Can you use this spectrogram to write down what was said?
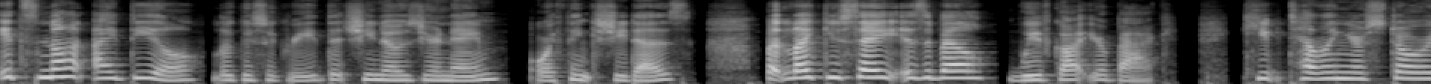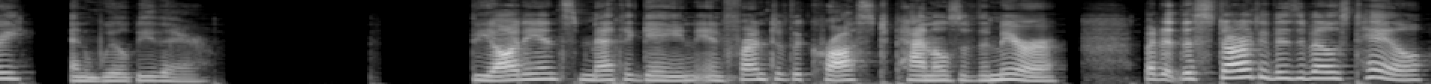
It's not ideal, Lukas agreed, that she knows your name, or thinks she does. But like you say, Isabel, we've got your back. Keep telling your story, and we'll be there. The audience met again in front of the crossed panels of the mirror, but at the start of Isabel's tale,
